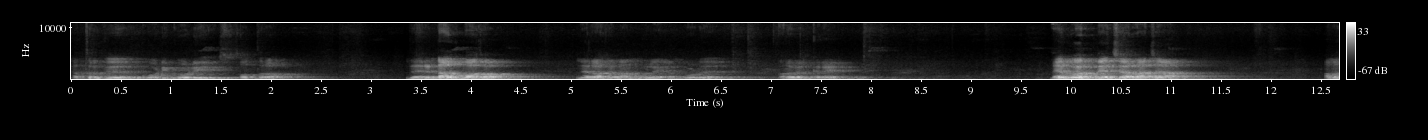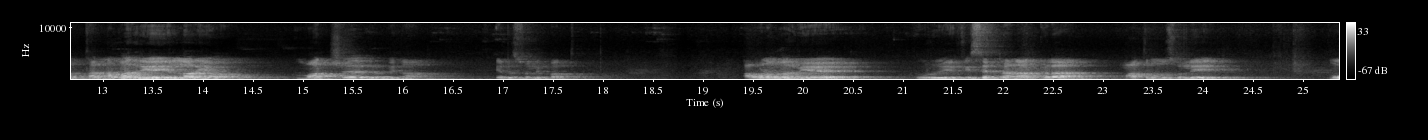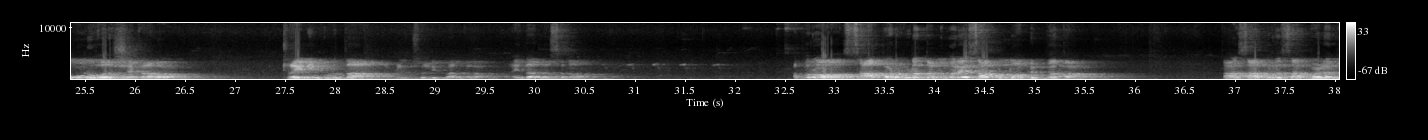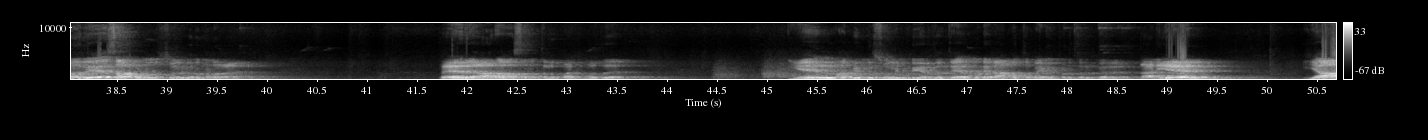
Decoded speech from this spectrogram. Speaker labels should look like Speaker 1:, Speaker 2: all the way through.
Speaker 1: கத்தருக்கு கோடி கோடி ஸ்தோத்திரம். இந்த ரெண்டாவது பாகம் நேராக நான் உங்களை அன்போடு வரவேற்கிறேன். நேபுகாத் பேச்சார் ராஜா அவன் தன்னை மாதிரியே எல்லாரையும் மாற்ற விரும்பினான் என்று சொல்லி பார்த்தோம். அவனை மாதிரியே ஒரு எஃபிஷியன்டான ஆட்களாக மாற்றணும்னு சொல்லி மூணு வருஷ காலம் ட்ரைனிங் கொடுத்தான் அப்படின்னு சொல்லி பார்க்கலாம். ஐந்தாவது வசனம். அப்புறம் சாப்பாடு கூட தன்னை சாப்பிடணும் அப்படின்னு பார்த்தான் நான் சாப்பிட்ற சாப்பாடு மாதிரியே சாப்பிடணும்னு சொல்லி விரும்புகிறேன் பேரு ஆறாம் பார்க்கும்போது ஏல் அப்படின்னு சொல்லி முடியறது தேவனுடைய நாமத்தை மகிமைப்படுத்துற நான் ஏல் யா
